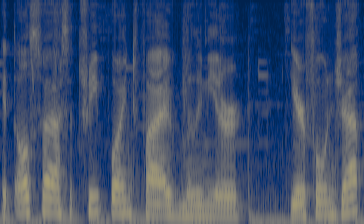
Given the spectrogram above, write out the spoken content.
It also has a 3.5mm earphone jack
